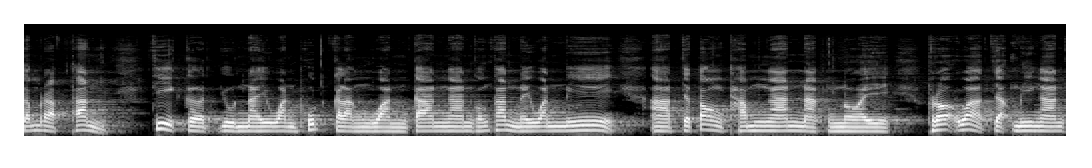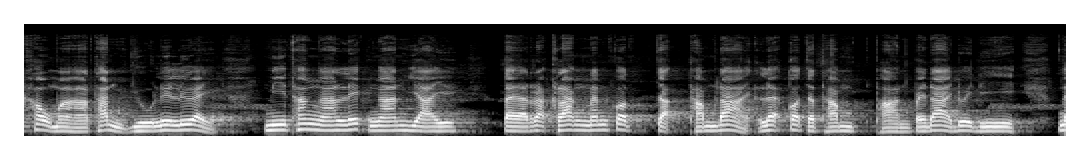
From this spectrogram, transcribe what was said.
สำหรับท่าน ที่เกิดอยู่ในวันพุธกลางวันการงานของท่านในวันนี้ อาจจะต้องทำงานหนักหน่อย เพราะว่าจะมีงานเข้ามาหาท่านอยู่เรื่อยๆ มีทั้งงานเล็กงานใหญ่ แต่ละครั้งนั้นก็จะทำได้และก็จะทำผ่านไปได้ด้วยดี ใน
